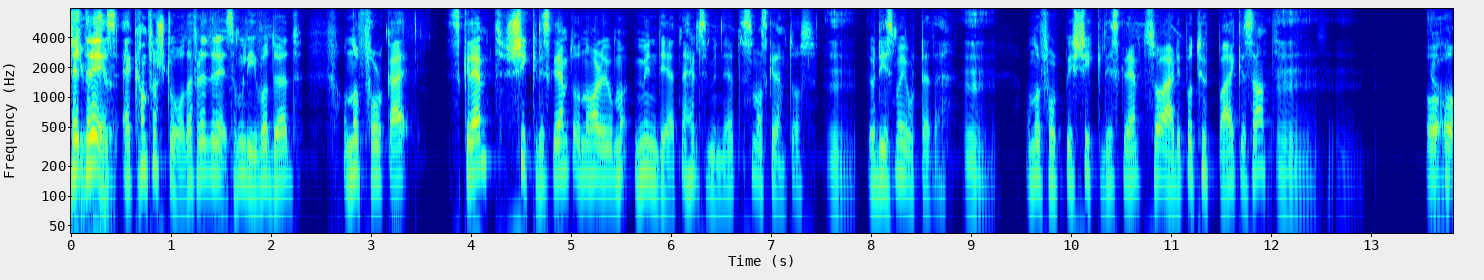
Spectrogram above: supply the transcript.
det dreier Jeg kan forstå det, for det dreier seg om liv og død. Og når folk er skremt, skikkelig skremt, og nå har det jo myndighetene, helsemyndighetene som har skremt oss. Mm, Det er de som har gjort dette. mm, Og når folk blir skikkelig skremt, så er de på tuppa, ikke sant? mm, mm, Og, og,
